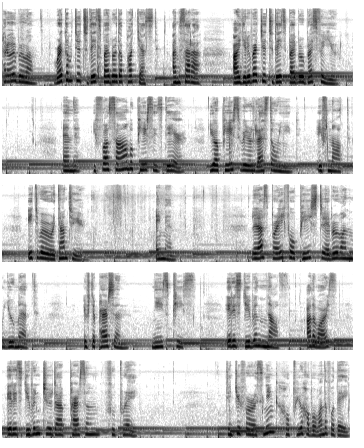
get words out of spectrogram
Hello everyone. Welcome to today's Bible the podcast. I'm Sarah. I deliver to today's Bible verse for you. And if a sound of peace is there, your peace will rest on it. If not, it will return to you. Amen. Let us pray for peace to everyone you met. If the person needs peace, it is given enough. Otherwise, it is given to the person who pray. Thank you for listening. Hope you have a wonderful day.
